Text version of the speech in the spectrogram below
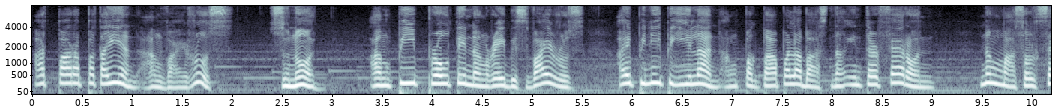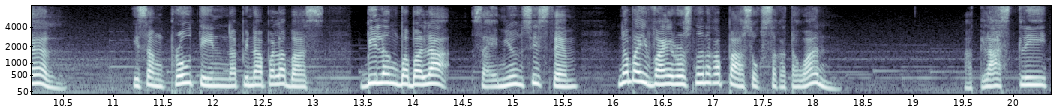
at para patayin ang virus. Sunod, ang P-protein ng rabies virus ay pinipigilan ang pagpapalabas ng interferon ng muscle cell, isang protein na pinapalabas bilang babala sa immune system na may virus na nakapasok sa katawan. At lastly,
